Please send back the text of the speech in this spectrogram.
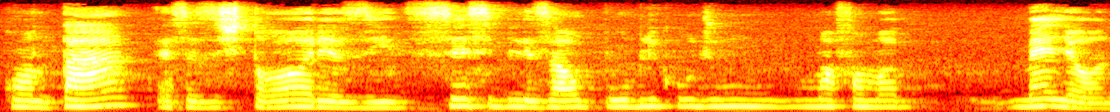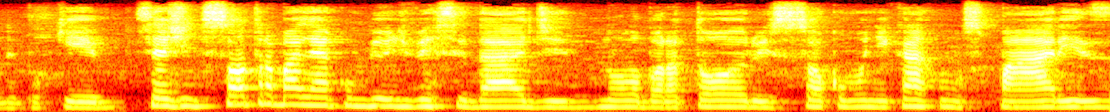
contar essas histórias e sensibilizar o público de uma forma melhor, né? Porque se a gente só trabalhar com biodiversidade no laboratório e só comunicar com os pares,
